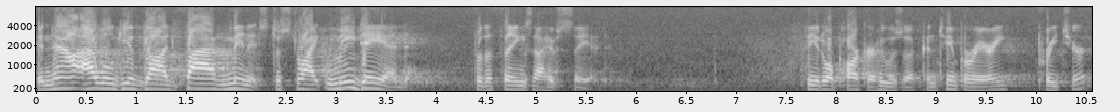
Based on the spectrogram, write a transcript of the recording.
And now I will give God five minutes to strike me dead for the things I have said. Theodore Parker, who was a contemporary preacher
